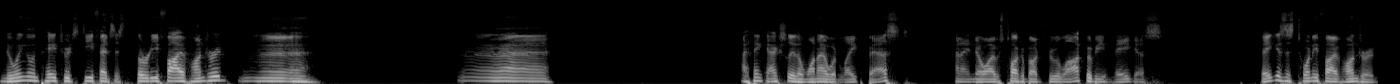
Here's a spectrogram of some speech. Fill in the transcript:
New England Patriots defense is 3,500. Meh. Eh. I think actually the one I would like best, and I know I was talking about Drew Lock, would be Vegas. Vegas is 2,500.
